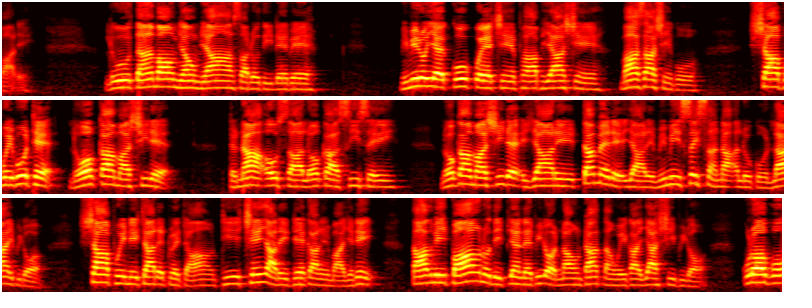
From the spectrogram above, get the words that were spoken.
ပါတယ်လူတန်းပေါင်းမြောင်များစွာတို့သည်လည်းပဲမိမိတို့ရဲ့ကိုယ်ကွယ်ခြင်းဖာဘုရားရှင်မဆာရှင်ကိုရှာဖွေဖို့တဲ့လောကမှာရှိတဲ့ဒနာဥစ္စာလောကစည်းစိမ် လောကမှာရှိတဲ့အရာတွေတတ်မဲ့တဲ့အရာတွေမိမိစိတ်ဆန္ဒအလိုကိုလိုက်ပြီးတော့ရှာဖွေနေကြတဲ့အတွက်ကြောင့်ဒီအချင်းရာတွေတဲကနေမှယနေ့သားသမီးပေါင်းတို့ဒီပြန်လဲပြီးတော့နောင်တတန်ဝေကရရှိပြီးတော့ကိုတော်ကို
